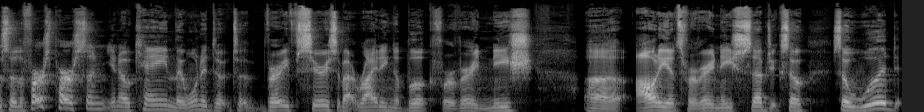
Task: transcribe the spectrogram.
so the first person, you know, came. They wanted to, to very serious about writing a book for a very niche uh, audience for a very niche subject. So, so would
